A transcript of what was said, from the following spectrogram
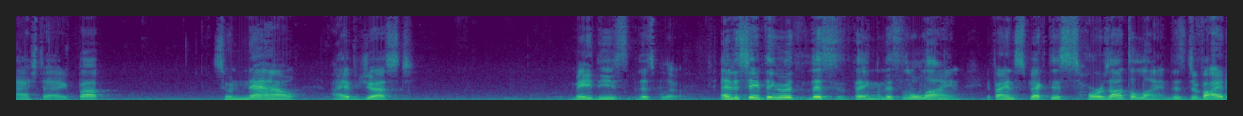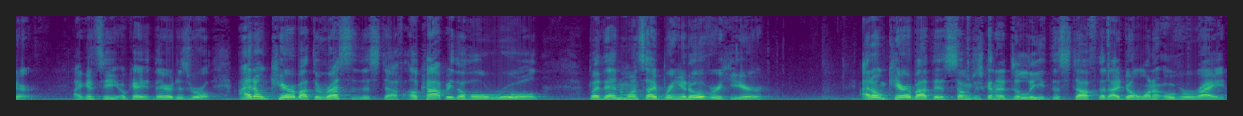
hashtag bup. So now I've just made these this blue. And the same thing with this thing, this little line. If I inspect this horizontal line, this divider, I can see, okay, there it is rule. I don't care about the rest of this stuff. I'll copy the whole rule, but then once I bring it over here, I don't care about this, so I'm just going to delete the stuff that I don't want to overwrite.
